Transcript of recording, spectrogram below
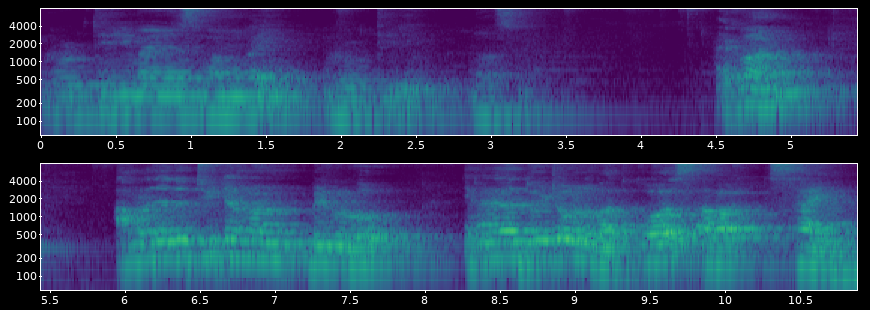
root three minus one by root three plus এখন আমরা যেহেতু থিটার মান বের করব, এখানে দুইটা অনুপাত কস আবার সাইন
